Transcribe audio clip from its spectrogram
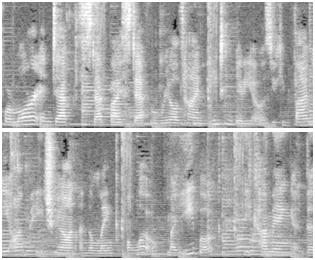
For more in-depth, step-by-step, real-time painting videos, you can find me on Patreon and the link below. My ebook, Becoming the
